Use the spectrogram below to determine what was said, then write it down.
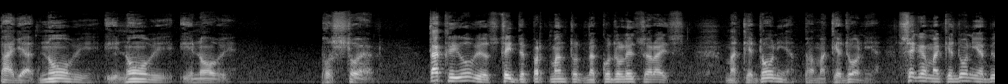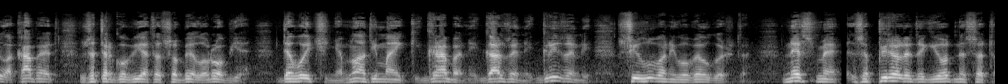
паѓаат нови и нови и нови. Постојано. Така и овие од стейт департментот на Кодолеца Рајс. Македонија, па Македонија. Сега Македонија била кабајат за трговијата со бело робје. Девојчиња, млади мајки, грабани, газени, гризени, силувани во Велгошта не сме запирале да ги однесат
